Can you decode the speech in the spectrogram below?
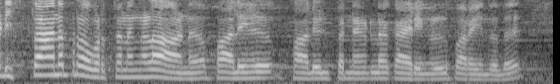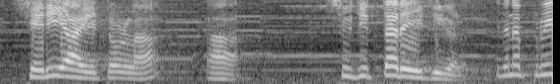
അടിസ്ഥാന പ്രവർത്തനങ്ങളാണ് പാല പാലുൽപ്പന്നങ്ങളുടെ കാര്യങ്ങൾ പറയുന്നത്. ശരിയായിട്ടുള്ള ശുചിത്വ രേജികൾ ഇതിനെ പ്രീ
